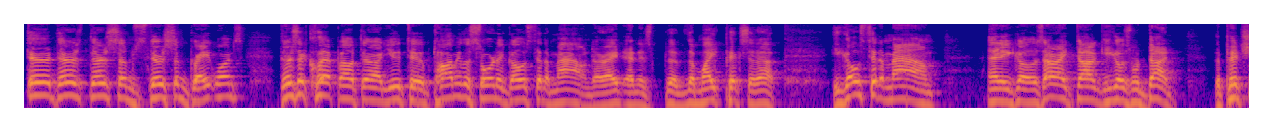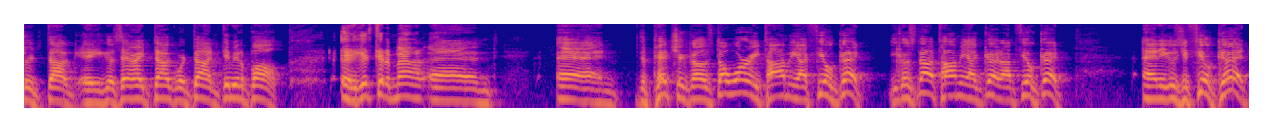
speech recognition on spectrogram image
dude. There's there's some there's some great ones. There's a clip out there on YouTube. Tommy Lasorda goes to the mound, all right, and his, the, the mic picks it up. He goes to the mound and he goes, All right, Doug. He goes, We're done. The pitcher's Doug. And he goes, All right, Doug, we're done. Give me the ball. And he gets to the mound and and the pitcher goes, Don't worry, Tommy, I feel good. He goes, No, Tommy, I'm good. I feel good. And he goes, You feel good?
